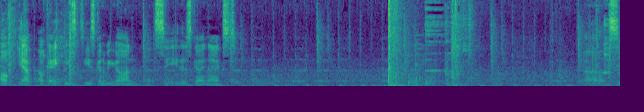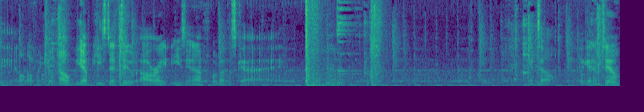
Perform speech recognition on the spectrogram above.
Oh, yep. Okay, he's he's gonna be gone. Let's see. This guy next. If I killed. Oh, yep, he's dead too. All right, easy enough. What about this guy? Can't tell. Did I get him too?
